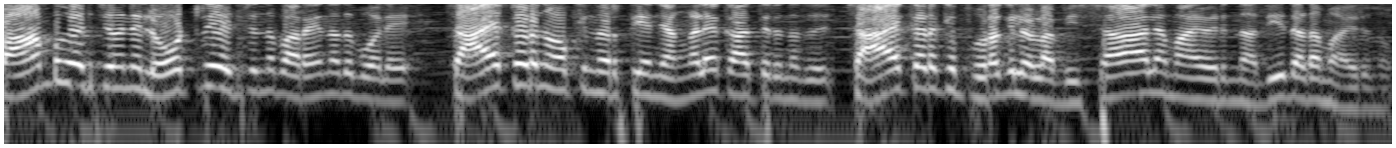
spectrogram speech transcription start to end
പാമ്പ് കടിച്ചവനെ ലോട്ടറി അടിച്ചെന്ന് പറയുന്നത് പോലെ ചായക്കട നോക്കി നിർത്തിയ ഞങ്ങളെ കാത്തിരുന്നത് ചായക്കടയ്ക്ക് പുറകിലുള്ള വിശാലമായ ഒരു നദീതടമായിരുന്നു.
